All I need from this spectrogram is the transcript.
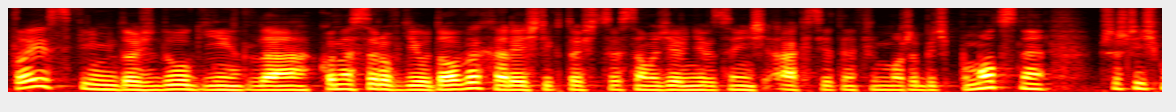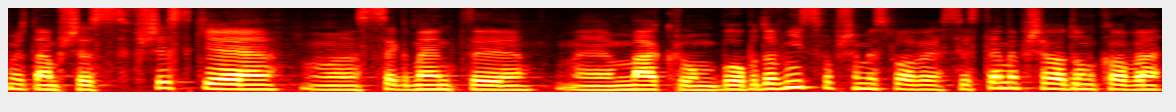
To jest film dość długi dla koneserów giełdowych, ale jeśli ktoś chce samodzielnie wycenić akcję, ten film może być pomocny. Przeszliśmy tam przez wszystkie segmenty Makrum. Było budownictwo przemysłowe, systemy przeładunkowe,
